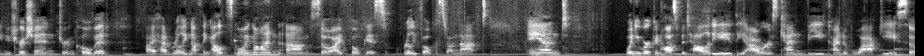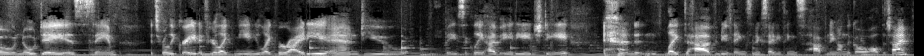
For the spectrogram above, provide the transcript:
nutrition during COVID. I had really nothing else going on, um, so I focused, really focused on that. And when you work in hospitality, the hours can be kind of wacky, so no day is the same. It's really great if you're like me and you like variety and you basically have ADHD and like to have new things and exciting things happening on the go all the time.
